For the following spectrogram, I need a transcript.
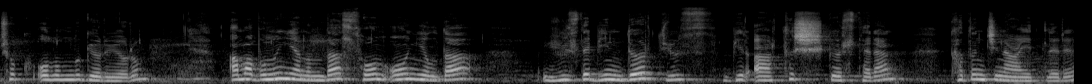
çok olumlu görüyorum. Ama bunun yanında son 10 yılda yüzde 1400 bir artış gösteren kadın cinayetleri,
